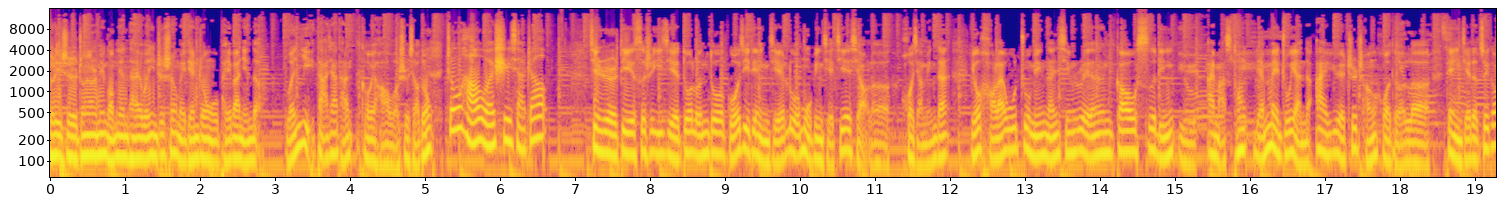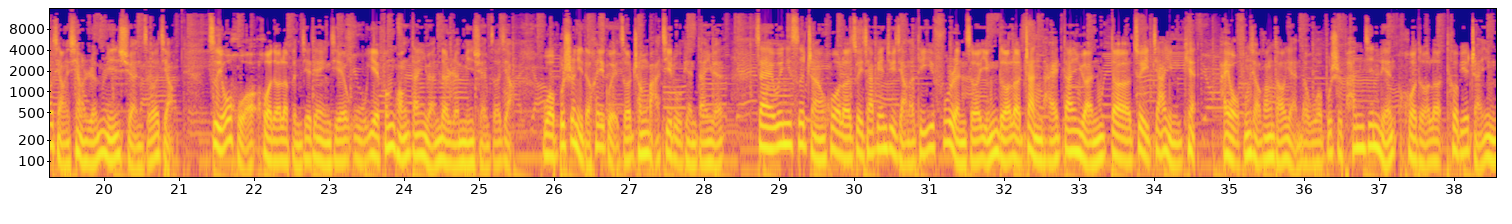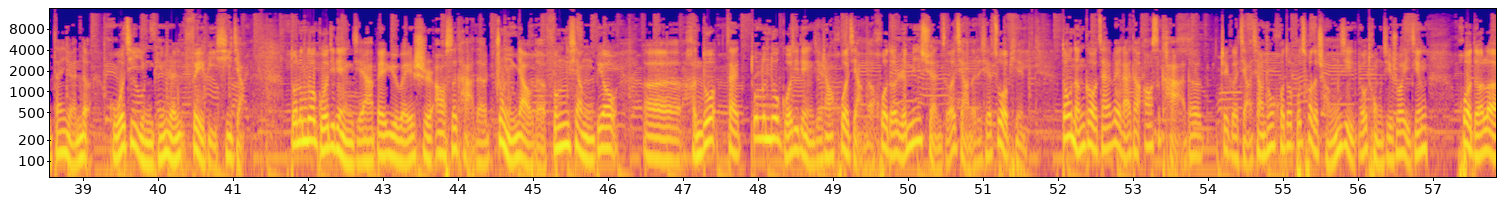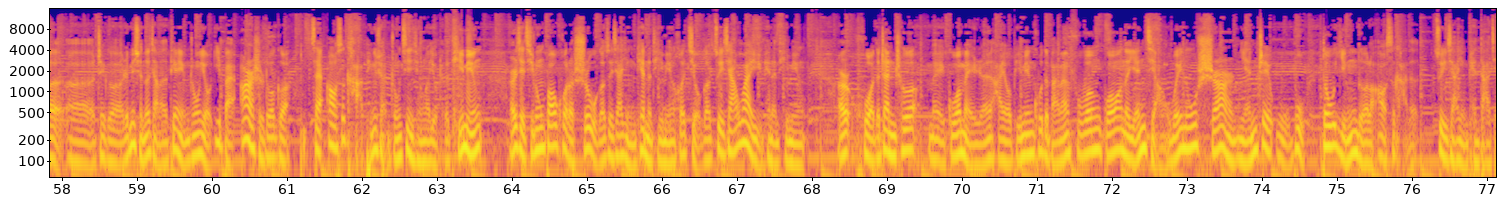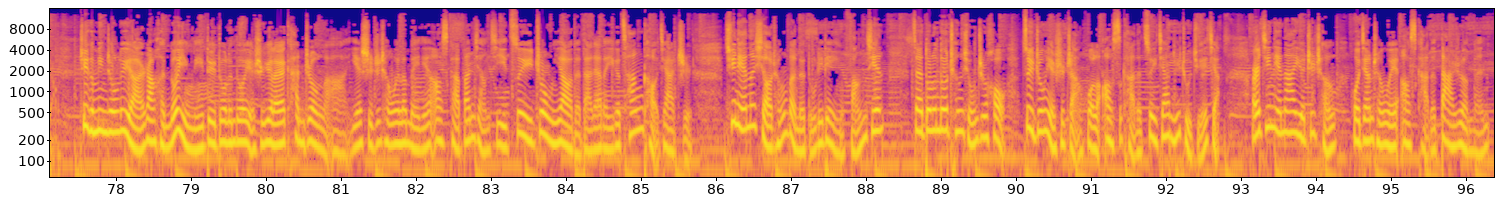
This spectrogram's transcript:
这里是中央人民广播电台文艺之声，每天中午陪伴您的文艺大家谈。各位好，我是小东。中午好，我是小昭。近日，第四十一届多伦多国际电影节落幕，并且揭晓了获奖名单。由好莱坞著名男星瑞恩·高斯林与艾玛·斯通联袂主演的《爱乐之城》获得了电影节的最高奖项——人民选择奖。《自由火》获得了本届电影节午夜疯狂单元的人民选择奖。《我不是你的黑鬼》则称霸纪录片单元。在威尼斯斩获了最佳编剧奖的《第一夫人》则赢得了站台单元的最佳影片。还有冯小刚导演的《我不是潘金莲》。获得了特别展映单元的国际影评人费比西奖。多伦多国际电影节啊，被誉为是奥斯卡的重要的风向标。呃，很多在多伦多国际电影节上获奖的、获得人民选择奖的这些作品。都能够在未来的奥斯卡的这个奖项中获得不错的成绩。有统计说，已经获得了呃这个人民选择奖的电影中有一百二十多个在奥斯卡评选中进行了有这个提名，而且其中包括了十五个最佳影片的提名和九个最佳外语片的提名。而《火的战车》《美国美人》还有《贫民窟的百万富翁》《国王的演讲》《为奴十二年》这五部都赢得了奥斯卡的最佳影片大奖。这个命中率啊，让很多影迷对多伦多也是越来越看重了啊，也使之成为了每年奥斯卡颁奖季最重要的大家的一个参考价值。去年呢，小成本的独立电影《房间》在多伦多称雄之后，最终也是斩获了奥斯卡的最佳女主角奖。而今年的《爱乐之城》或将成为奥斯卡的大热门。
